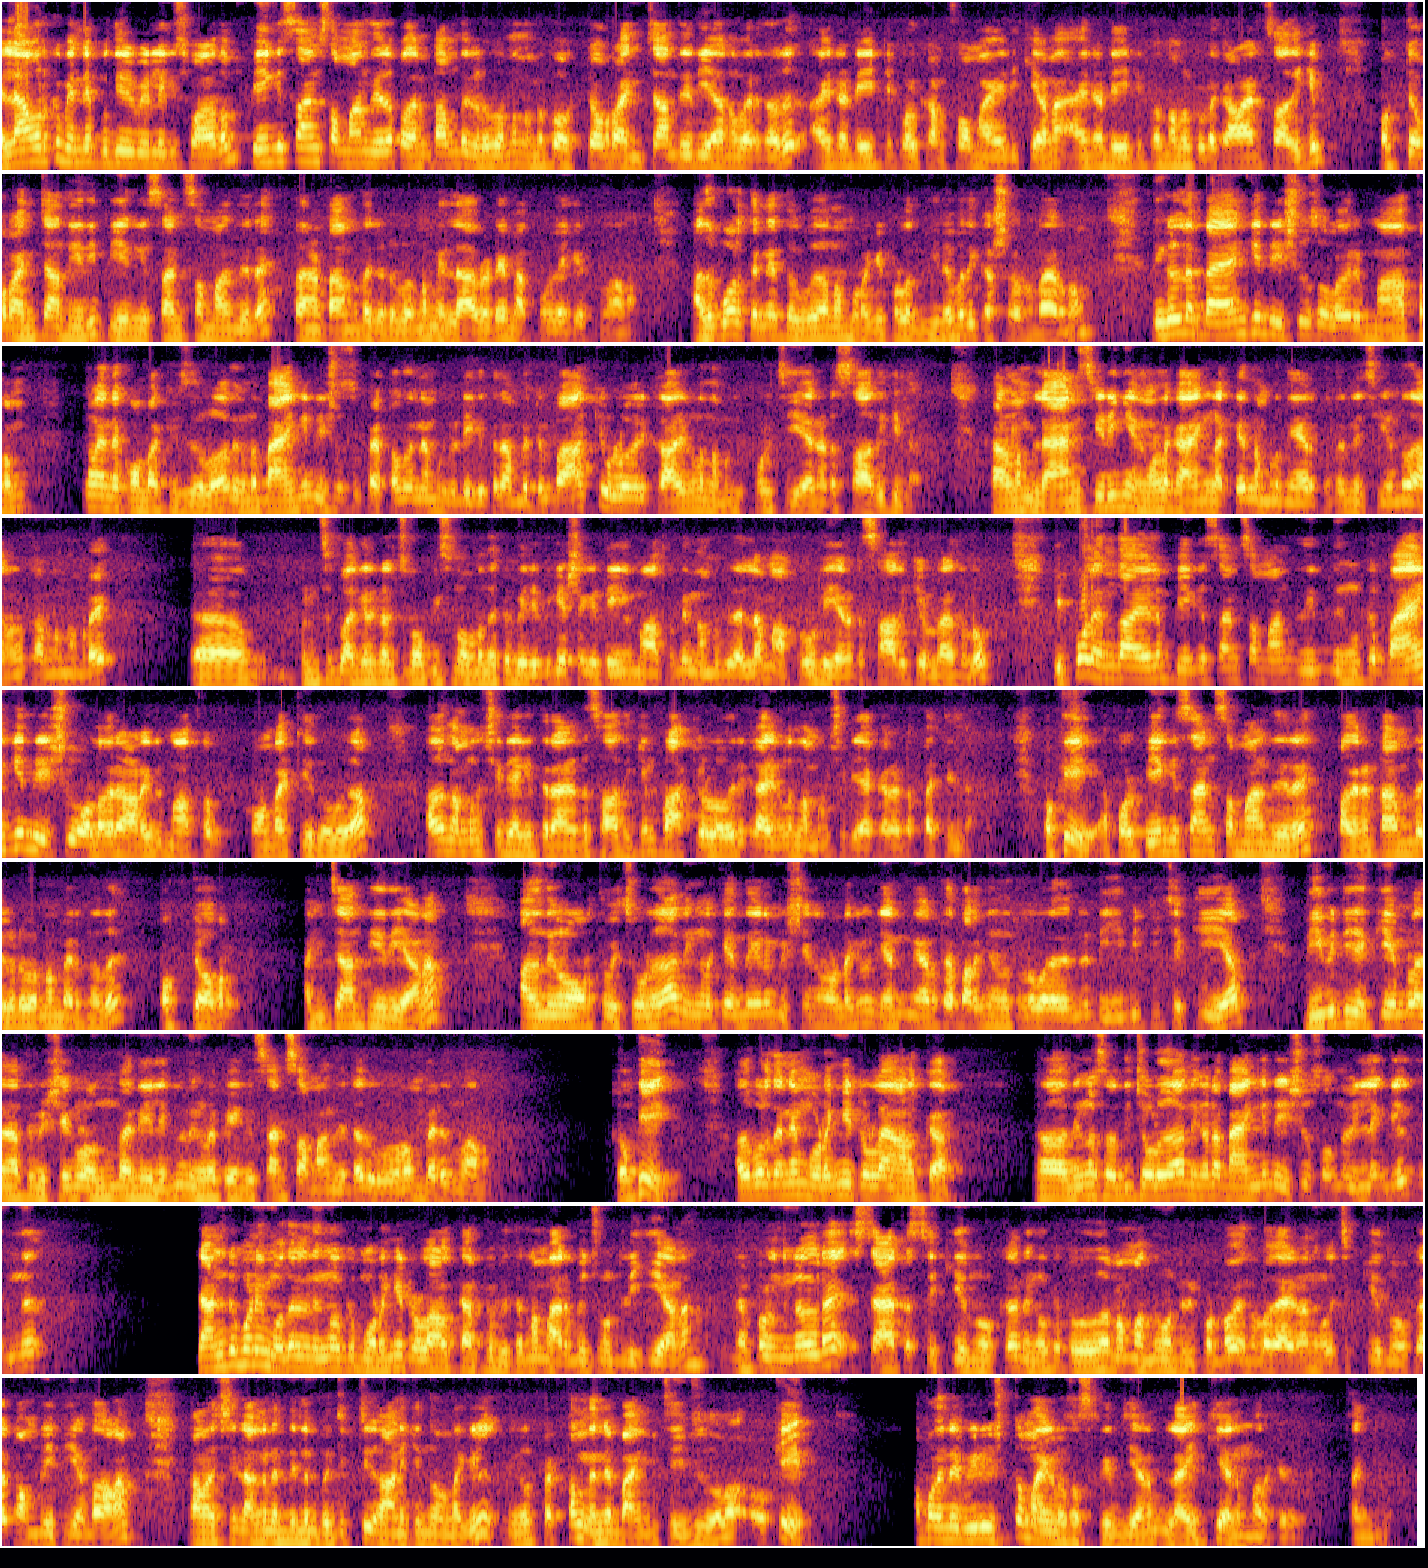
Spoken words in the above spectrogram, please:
എല്ലാവർക്കും എന്റെ പുതിയ വീട്ടിലേക്ക് സ്വാഗതം. പി കിസാൻ സമ്മാൻ നിധിയുടെ പതിനെട്ടാമത് ഗഡുവരണം നമുക്ക് ഒക്ടോബർ അഞ്ചാം തീയതിയാണ് വരുന്നത്. അതിന്റെ ഡേറ്റ് ഇപ്പോൾ കൺഫേം ആയിരിക്കുകയാണ്. അതിന്റെ ഡേറ്റ് ഇപ്പോൾ നമുക്കിവിടെ കാണാൻ സാധിക്കും. ഒക്ടോബർ അഞ്ചാം തീയതി പി എം കിസാൻ സമ്മാൻ നിധിയുടെ പതിനെട്ടാമത് എല്ലാവരുടെയും അക്കൗണ്ടിലേക്ക് എത്തുന്നതാണ്. അതുപോലെ തന്നെ തുക വിതരണം മുടങ്ങിയിട്ടുള്ള നിരവധി കർഷകരുണ്ടായിരുന്നു. നിങ്ങളുടെ ബാങ്കിന്റെ ഇഷ്യൂസ് ഉള്ളവർ മാത്രം നിങ്ങൾ എന്നെ കോൺടാക്ട് ചെയ്തോളൂ. നിങ്ങളുടെ ബാങ്കിന്റെ ഇഷ്യൂസ് പെട്ടെന്ന് തന്നെ നമുക്ക് റെഡിയാക്കി തരാൻ പറ്റും. ബാക്കിയുള്ള ഒരു കാര്യങ്ങൾ നമുക്കിപ്പോൾ ചെയ്യാനായിട്ട് സാധിക്കില്ല. കാരണം ലാൻഡ് സീഡിങ് അങ്ങനെയുള്ള കാര്യങ്ങളൊക്കെ നമ്മൾ നേരത്തെ തന്നെ ചെയ്യേണ്ടതാണ്. കാരണം നമ്മുടെ പ്രിൻസിപ്പൽ അഗ്രികൾച്ചർ ഓഫീസിൽ നിന്ന് വെരിഫിക്കേഷൻ കിട്ടിയെങ്കിൽ മാത്രമേ നമുക്ക് ഇതെല്ലാം അപ്രൂവ് ചെയ്യാനായിട്ട് സാധിക്കുന്നുണ്ടായിരുന്നുള്ളൂ ഇപ്പോൾ എന്തായാലും പി കിസാൻ സമ്മാൻ നിധിയിൽ നിങ്ങൾക്ക് ബാങ്കിന്റെ ഇഷ്യൂ ഉള്ളവരാണെങ്കിൽ മാത്രം കോൺടാക്ട് ചെയ്തോളുക. അത് നമുക്ക് ശരിയാക്കി തരാനായിട്ട് സാധിക്കും. ബാക്കിയുള്ള ഒരു കാര്യങ്ങളും നമുക്ക് ശരിയാക്കാനായിട്ട് പറ്റില്ല. ഓക്കെ അപ്പോൾ പി കിസാൻ സമ്മാൻ നിധിയുടെ പതിനെട്ടാമത് ഗഡുവരണം വരുന്നത് ഒക്ടോബർ അഞ്ചാം തീയതിയാണ്. അത് നിങ്ങൾ ഓർത്ത് വെച്ചുകൊള്ളുക നിങ്ങൾക്ക് എന്തെങ്കിലും വിഷയങ്ങളുണ്ടെങ്കിൽ ഞാൻ നേരത്തെ പറഞ്ഞു തന്നിട്ടുള്ള പോലെ തന്നെ ഡി ബി ടി ചെക്ക് ചെയ്യാം. ഡി ബി ടി ചെക്ക് ചെയ്യുമ്പോൾ അതിനകത്ത് വിഷയങ്ങളൊന്നും തന്നെ ഇല്ലെങ്കിൽ നിങ്ങൾ പേങ്കിസ്ഥാൻ എം അത് ദൂരം വരുന്നതാണ്. ഓക്കെ അതുപോലെ തന്നെ മുടങ്ങിയിട്ടുള്ള ആൾക്കാർ. നിങ്ങൾ ശ്രദ്ധിച്ചോളുക. നിങ്ങളുടെ ബാങ്കിന്റെ ഇഷ്യൂസ് ഒന്നും ഇല്ലെങ്കിൽ ഇന്ന് രണ്ട് മണി മുതൽ നിങ്ങൾക്ക് മുടങ്ങിയിട്ടുള്ള ആൾക്കാർക്ക് വിതരണം ആരംഭിച്ചുകൊണ്ടിരിക്കുകയാണ്. അപ്പോൾ നിങ്ങളുടെ സ്റ്റാറ്റസ് ചെക്ക് ചെയ്ത് നോക്കുക. നിങ്ങൾക്ക് തുകരണം വന്നുകൊണ്ടിരിപ്പുണ്ടോ എന്നുള്ള കാര്യങ്ങൾ നിങ്ങൾ ചെക്ക് ചെയ്ത് നോക്കുക. കംപ്ലീറ്റ് ചെയ്യേണ്ടതാണ്. കാരണം വെച്ചാൽ അങ്ങനെ എന്തെങ്കിലും പ്രൊജക്റ്റ് കാണിക്കുന്നുണ്ടെങ്കിൽ നിങ്ങൾ പെട്ടെന്ന് തന്നെ ബാങ്ക് ചേഞ്ച് ചെയ്തോളാം. ഓക്കെ അപ്പോൾ എന്റെ വീഡിയോ ഇഷ്ടമായുള്ള സബ്സ്ക്രൈബ് ചെയ്യാനും ലൈക്ക് ചെയ്യാനും മറക്കരുത്. താങ്ക്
